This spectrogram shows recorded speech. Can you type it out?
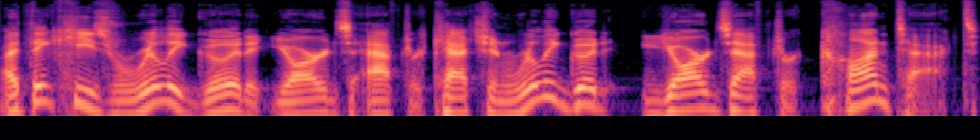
I think he's really good at yards after catch and really good yards after contact.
